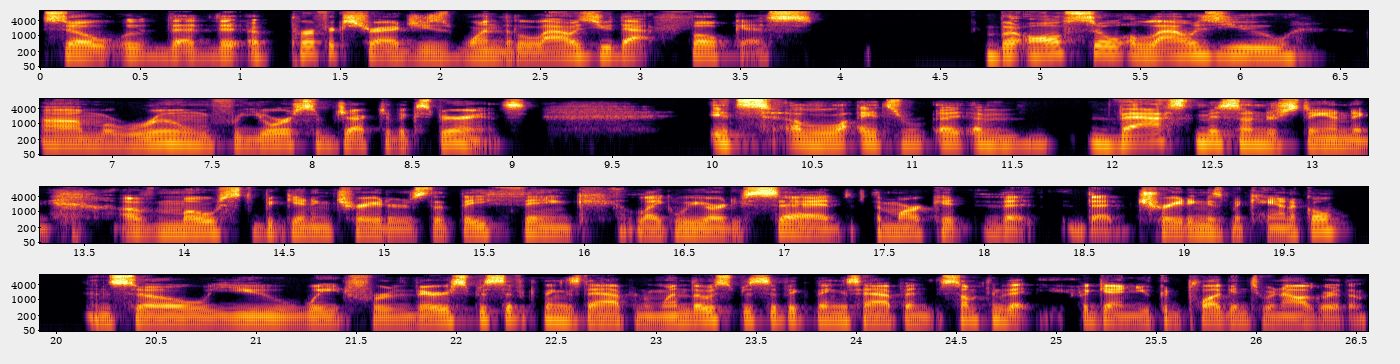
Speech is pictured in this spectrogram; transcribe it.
so the, the a perfect strategy is one that allows you that focus, but also allows you um, room for your subjective experience. It's a it's a, a vast misunderstanding of most beginning traders that they think, like we already said, the market that that trading is mechanical and so you wait for very specific things to happen. When those specific things happen, something that, again, you could plug into an algorithm,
